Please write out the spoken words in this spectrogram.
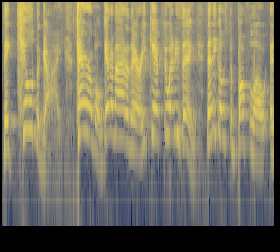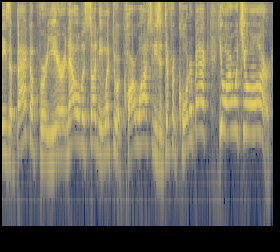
they killed the guy. Terrible. Get him out of there. He can't do anything. Then he goes to Buffalo and he's a backup for a year. And now all of a sudden he went through a car wash and he's a different quarterback. You are what you are.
